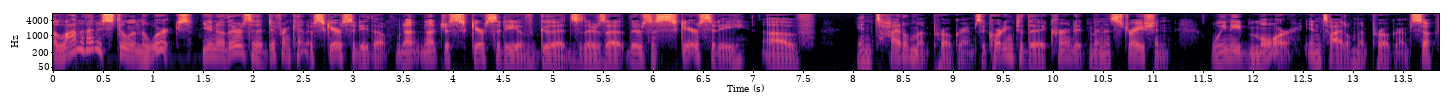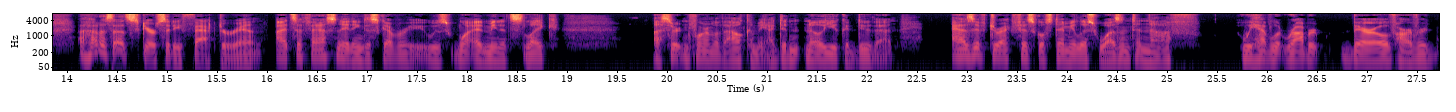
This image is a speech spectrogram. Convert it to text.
A lot of that is still in the works. You know, there's a different kind of scarcity though, not, not just scarcity of goods. There's a, there's a scarcity of entitlement programs. According to the current administration, we need more entitlement programs. So how does that scarcity factor in? It's a fascinating discovery. It was, I mean, it's like a certain form of alchemy. I didn't know you could do that. As if direct fiscal stimulus wasn't enough, we have what Robert Barro of Harvard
